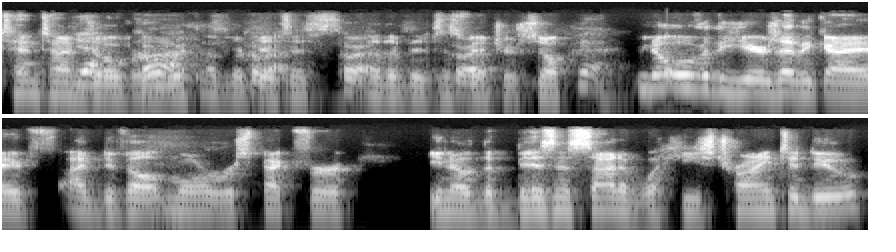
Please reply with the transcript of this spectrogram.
ten times Yeah, over correct, with other correct, business correct, other business ventures. So Yeah. you know, over the years, I think I've I've developed more respect for you know the business side of what he's trying to do.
